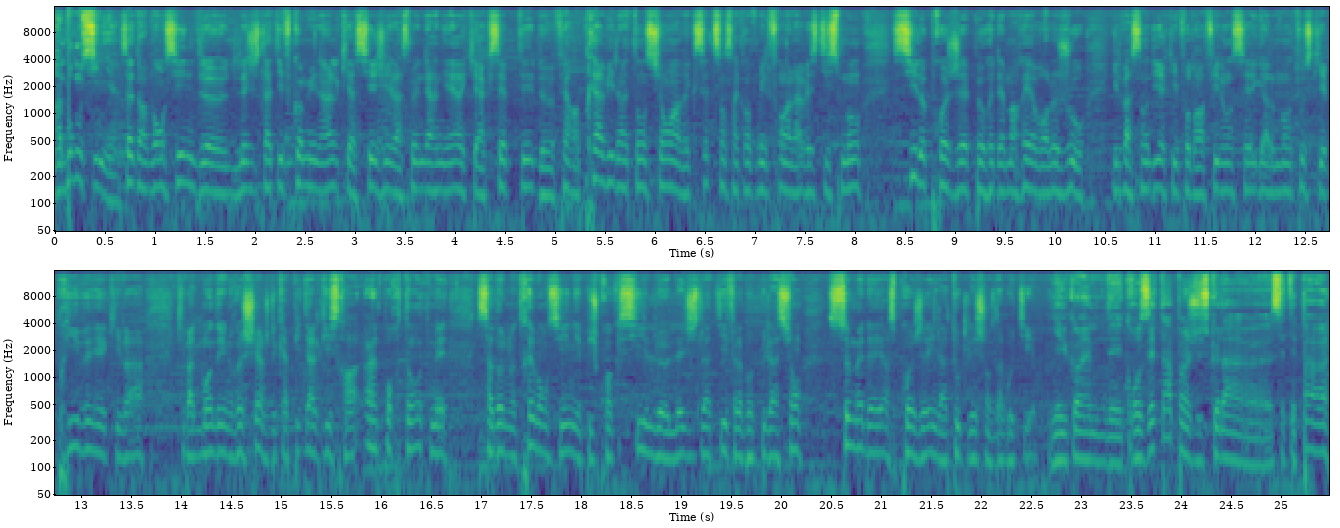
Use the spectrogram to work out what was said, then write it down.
un, bon signe. C'est un bon signe de, législatif communal qui a siégé la semaine dernière et qui a accepté de faire un préavis d'intention avec 750 000 francs à l'investissement si le projet peut redémarrer avant le jour. Il va sans dire qu'il faudra financer également tout ce qui est privé et qui va, qui va demander une recherche de capital qui sera importante, mais ça donne un très bon signe. Et puis je crois que si le législatif et la population se mettent derrière ce projet, il a toutes les chances d'aboutir. Il y a eu quand même des grosses étapes. Hein. Jusque-là, euh, c'était pas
